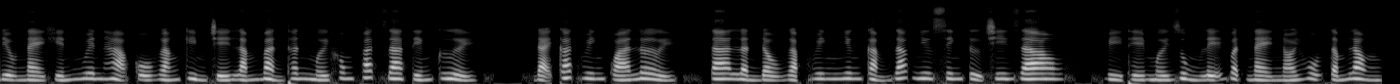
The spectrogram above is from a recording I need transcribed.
Điều này khiến Nguyên Hạo cố gắng kìm chế lắm bản thân mới không phát ra tiếng cười. Đại Cát huynh quá lời, ta lần đầu gặp huynh nhưng cảm giác như sinh tử chi giao, vì thế mới dùng lễ vật này nói hộ tấm lòng,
